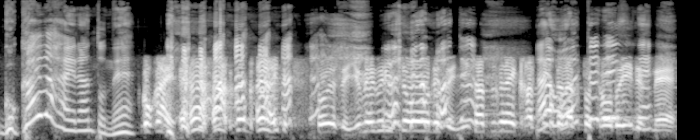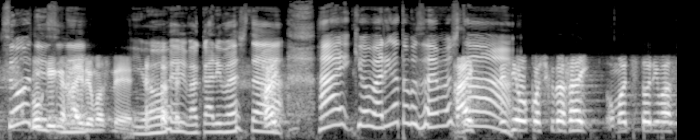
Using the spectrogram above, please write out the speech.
5回は入らんとね5回、5回そうですね、夢ぐり帳をですね、2冊ぐらい買っていただくとちょうどいいですね。そうですね入れますね。よーいわかりました。ははいい、今日はありがとうございました。はい、ぜひお越しください。お待ちしております。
